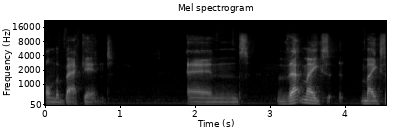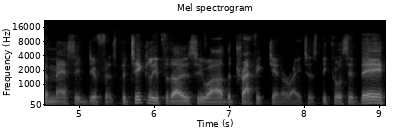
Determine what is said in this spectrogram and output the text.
on the back end. And that makes makes a massive difference, particularly for those who are the traffic generators, because if they're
